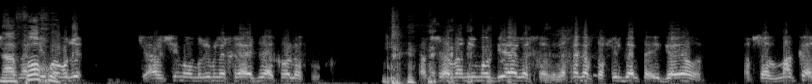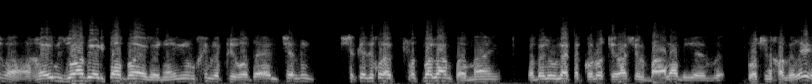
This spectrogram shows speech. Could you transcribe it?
נהפוך הוא. כשאנשים אומרים לך את זה, הכל הפוך. עכשיו אני מודיע לך, ודרך אגב, תפעיל גם את ההיגיון. עכשיו, מה קרה? הרי אם זועבי הייתה באה אלינו, היינו הולכים לבחירות, היה שקד יכולה לתפוס בלמפה, מה היא? תקבל אולי את הקולות שלה של בעלה ועוד שני חברים?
